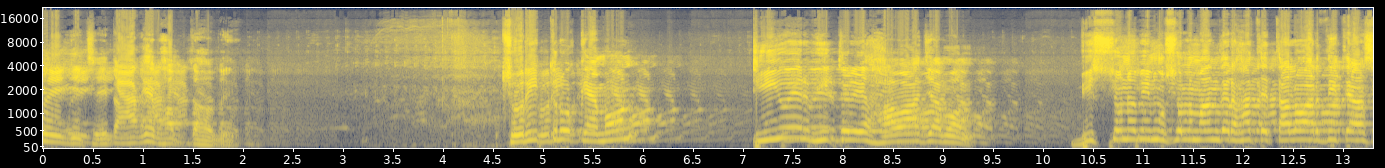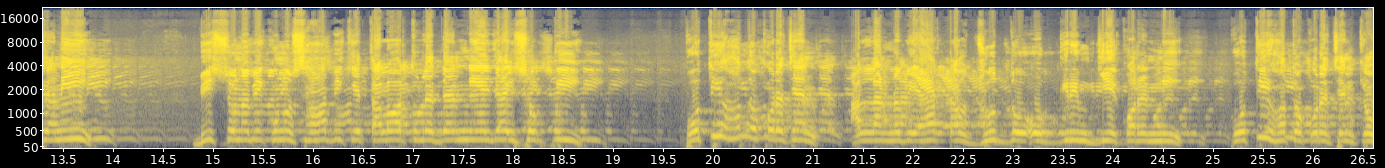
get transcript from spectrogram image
হয়ে গেছে এটা আগে ভাবতে হবে। চরিত্র কেমন? টিউয়ের ভিতরে হাওয়া যেমন। বিশ্বনবী মুসলমানদের হাতে তালোয়ার দিতে আসেনি। বিশ্বনবী কোন সাহাবিকে তালোয়ার তুলে দেন নিয়ে যায় শক্তি। প্রতিহত করেছেন। আল্লাহ নবী একটাও যুদ্ধ অগ্রিম গিয়ে করেননি। প্রতিহত করেছেন, কেউ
